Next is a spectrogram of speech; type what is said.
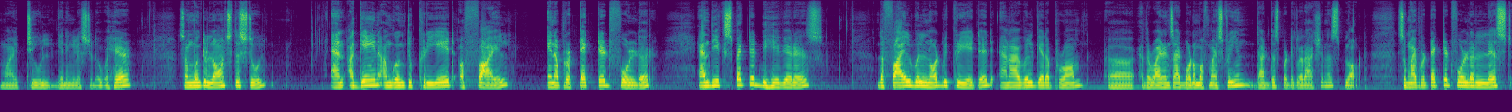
my tool getting listed over here. So I'm going to launch this tool and again, I'm going to create a file in a protected folder and the expected behavior is the file will not be created and I will get a prompt uh, at the right hand side bottom of my screen that this particular action is blocked. So my protected folder list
